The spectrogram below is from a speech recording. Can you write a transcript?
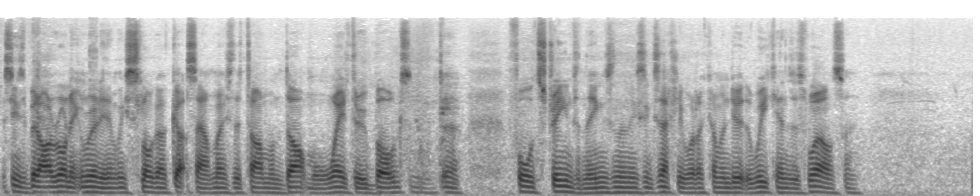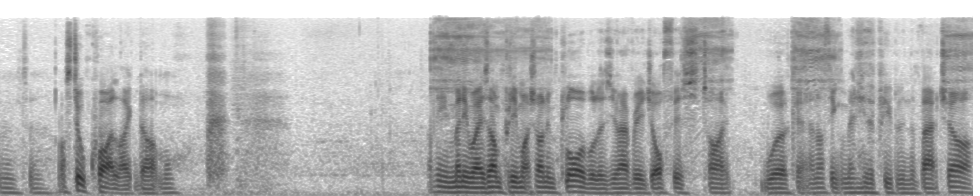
It seems a bit ironic, really, that we slog our guts out most of the time on Dartmoor, wade through bogs and uh, ford streams and things, and then it's exactly what I come and do at the weekends as well, so... But, uh, I still quite like Dartmoor. I think in many ways I'm pretty much unemployable as your average office-type worker, and I think many of the people in the batch are.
